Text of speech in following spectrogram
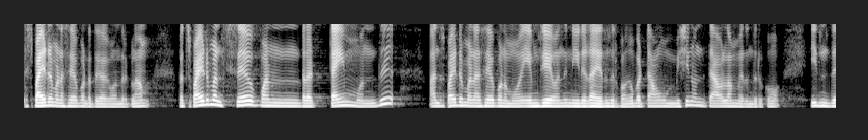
ஸ்பைடர்மேனை சேவ் பண்ணுறதுக்காக வந்திருக்கலாம். பட் ஸ்பைடர்மேன் சேவ் பண்ணுற டைம் வந்து அந்த ஸ்பைடர்மேனை சேவ் பண்ணும்போது எம்ஜே வந்து நீடடாக இருந்திருப்பாங்க. பட் அவங்க மிஷின் வந்து தேவையில்லாமல் இருந்திருக்கும். இந்த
